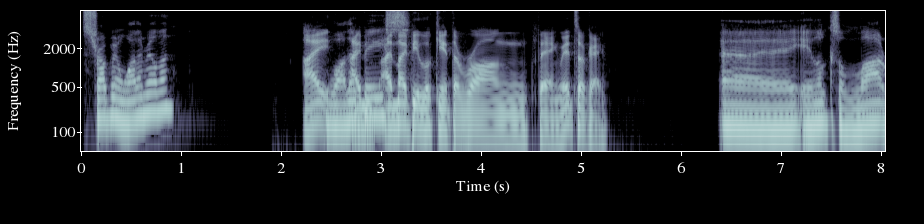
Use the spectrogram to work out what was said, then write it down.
Strawberry and watermelon. I I, I might be looking at the wrong thing. It's okay. Uh, it looks a lot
